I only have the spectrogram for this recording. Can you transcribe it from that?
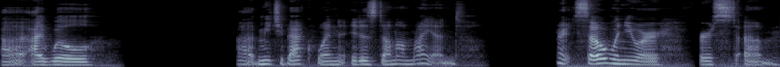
uh, I will uh, meet you back when it is done on my end. All right, so when you are first um,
